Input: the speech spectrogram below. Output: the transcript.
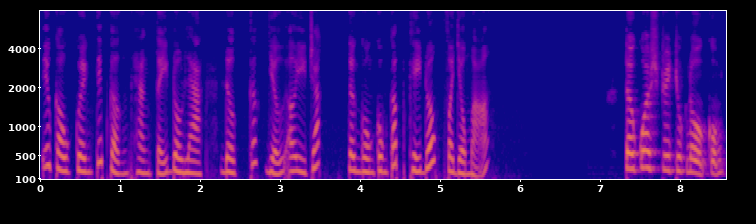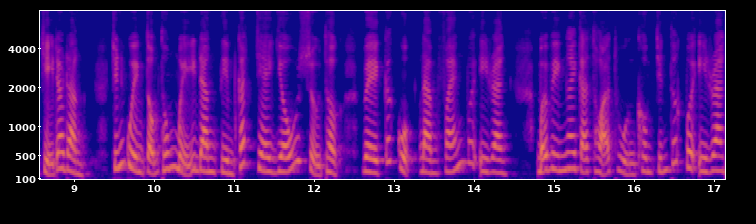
yêu cầu quyền tiếp cận hàng tỷ đô la được cất giữ ở Iraq từ nguồn cung cấp khí đốt và dầu mỏ. Tờ Wall Street Journal cũng chỉ ra rằng chính quyền Tổng thống Mỹ đang tìm cách che giấu sự thật về các cuộc đàm phán với Iran, bởi vì ngay cả thỏa thuận không chính thức với Iran,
